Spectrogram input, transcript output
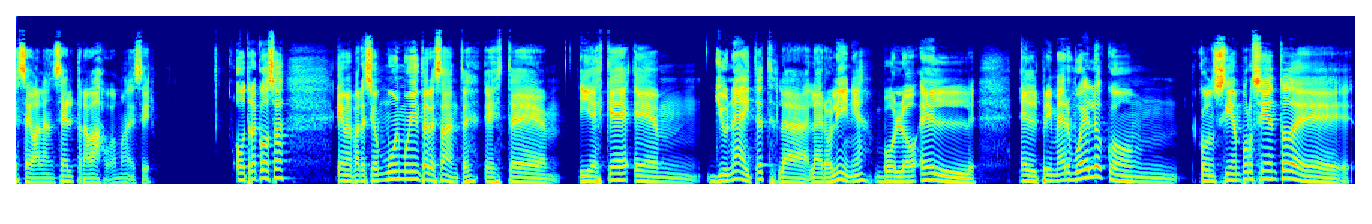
se balancea el trabajo, vamos a decir. Otra cosa que me pareció muy, muy interesante, este, y es que em, United, la, aerolínea, voló el, primer vuelo con, con 100% de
